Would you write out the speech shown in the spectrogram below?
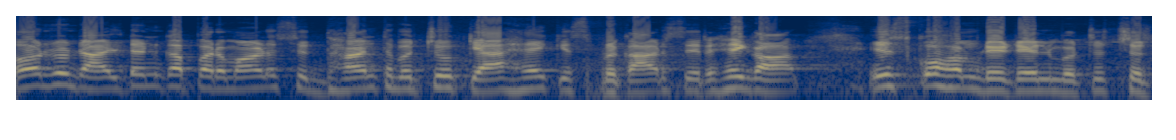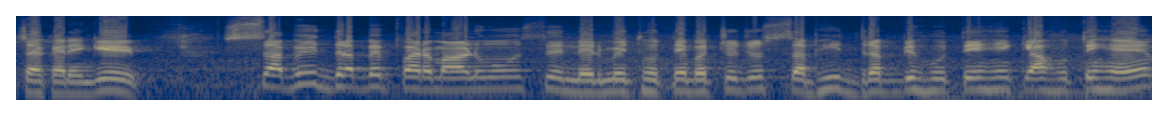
और जो डाल्टन का परमाणु सिद्धांत बच्चों, क्या है, किस प्रकार से रहेगा, इसको हम डिटेल में बच्चों चर्चा करेंगे। सभी द्रव्य परमाणुओं से निर्मित होते हैं बच्चों, जो सभी द्रव्य होते हैं, क्या होते हैं?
